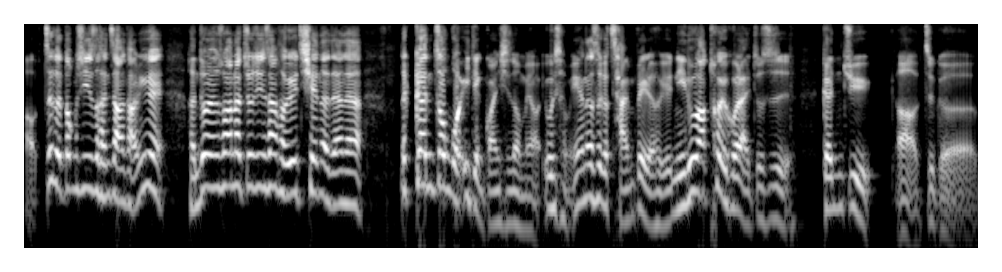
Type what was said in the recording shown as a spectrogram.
哦，这个东西是很常讨论，因为很多人说那旧金山合约签了，等等，那跟中国一点关系都没有。为什么？因为那是个残废的合约，你如果要退回来，就是根据。呃，这个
